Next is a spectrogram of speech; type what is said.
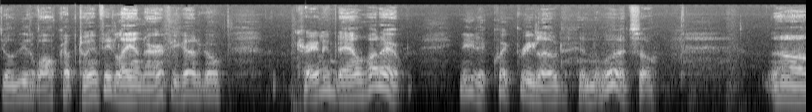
You'll walk up to him if he's laying there, if you got to go trail him down, whatever need a quick reload in the woods. So uh,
